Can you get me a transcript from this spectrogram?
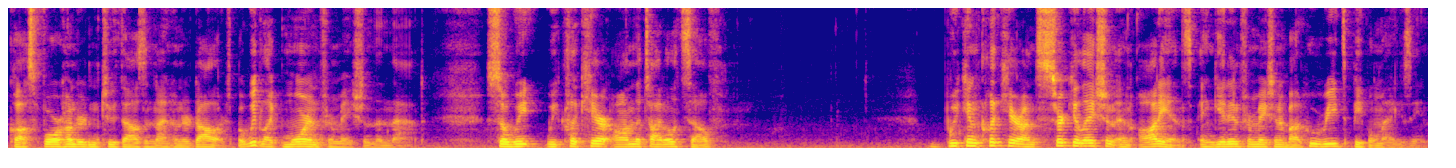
costs $402,900. But we'd like more information than that. So we, we click here on the title itself. We can click here on circulation and audience and get information about who reads People magazine.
